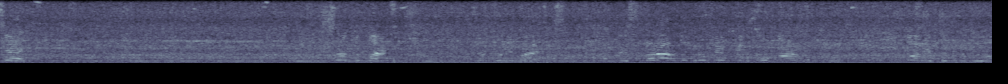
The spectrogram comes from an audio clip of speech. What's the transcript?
350. Що ти бачиш? Що ти не бачиш? Смарагдом робив під фонтан, то не було.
